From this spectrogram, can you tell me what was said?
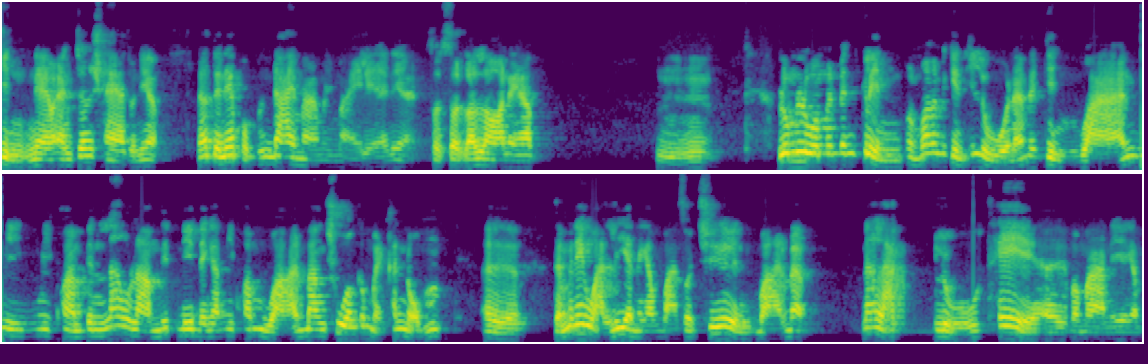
กลิ่นแนว Angel Share ตัวเนี้ย แล้วตัวเนี้ยผมเพิ่งได้มาใหม่ ๆ เลยนะเนี่ย สดๆร้อนๆนะครับ อืมรวมๆมันเป็นกลิ่น ผมว่ามันเป็นกลิ่นที่หรูนะเป็นกลิ่นหวานมีมีความเป็นเหล้าลามนิดๆนะครับ มีความหวานบางช่วงก็เหมือนขนม เออ แต่ไม่ได้หวานเลี่ยนนะครับ หวานสดชื่น หวานแบบน่ารักหรูเท่เออประมาณนี้ครับ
